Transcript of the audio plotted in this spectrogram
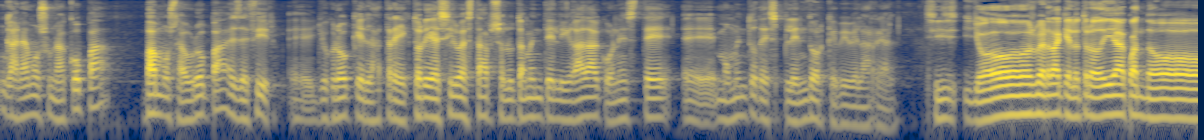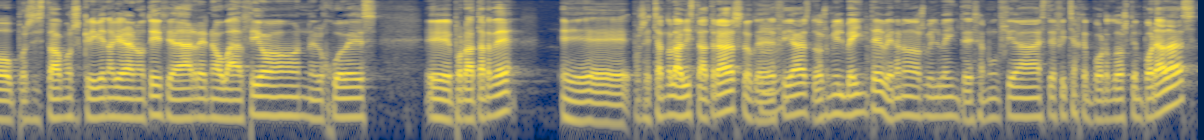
ganamos una copa, vamos a Europa, es decir, eh, yo creo que la trayectoria de Silva está absolutamente ligada con este eh, momento de esplendor que vive la Real. Sí, yo es verdad que el otro día cuando pues estábamos escribiendo aquella noticia de la renovación el jueves eh, por la tarde, eh, pues echando la vista atrás, lo que decías, 2020, verano 2020, se anuncia este fichaje por dos temporadas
